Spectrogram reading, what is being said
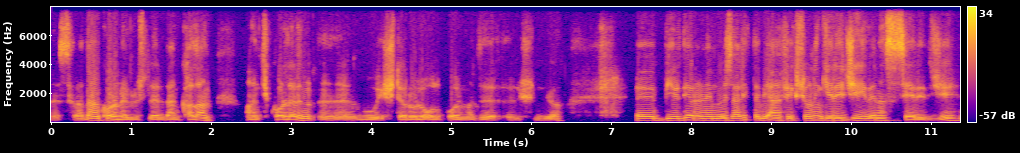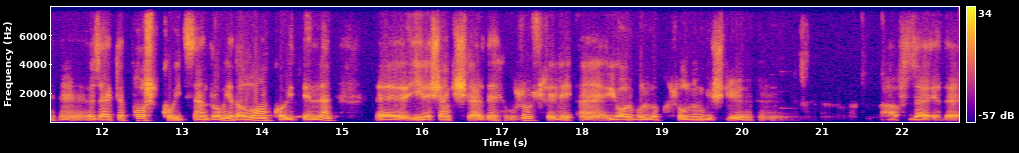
e, sıradan koronavirüslerden kalan antikorların e, bu işte rolü olup olmadığı e, düşünülüyor. E, bir diğer önemli özellik bir enfeksiyonun geleceği ve nasıl seyredeceği. E, özellikle post-covid sendromu ya da long covid denilen e, iyileşen kişilerde uzun süreli yorgunluk, solunum güçlüğü, hafıza ya da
